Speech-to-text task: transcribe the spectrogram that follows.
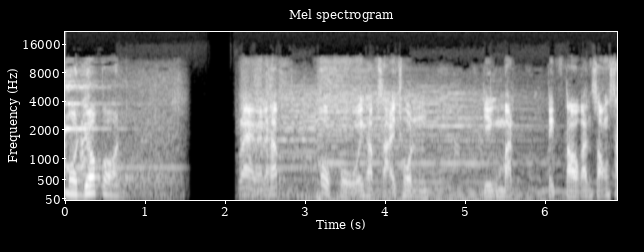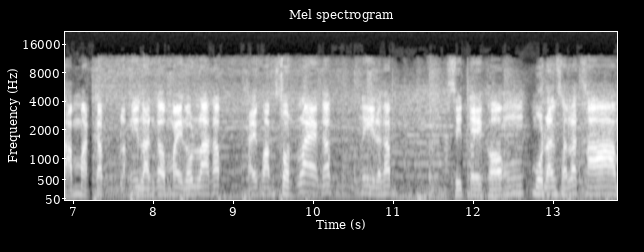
หมดยกก่อน แรกเลยนะครับ โอ้โหครับสายชนยิงหมัดติดต่อกัน2-3หมัดครับลักนิรันก็ไม่ลดละครับใช้ความสดแรกครับนี่แหละครับสิทธิเอกของมวลันสารคาม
